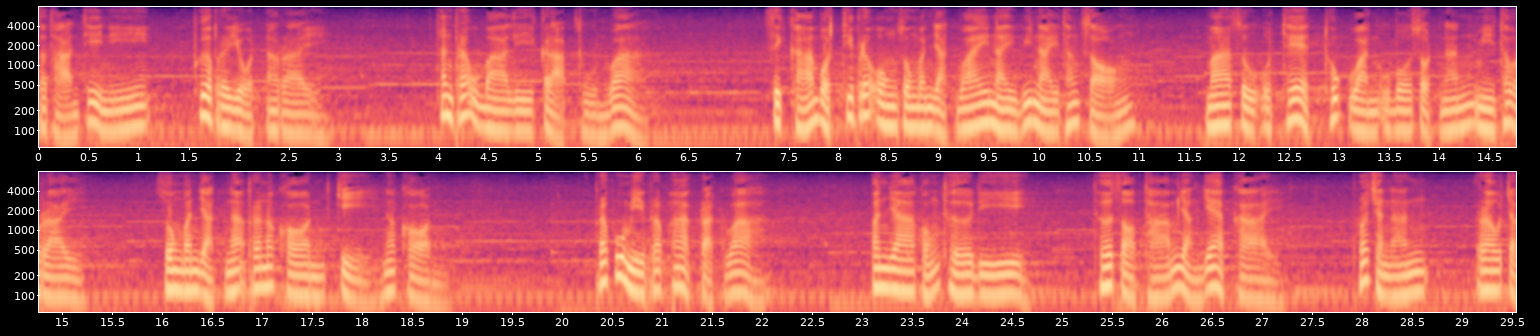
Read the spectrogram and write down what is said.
สถานที่นี้เพื่อประโยชน์อะไร ท่านพระอุบาลีกราบทูลว่า สิกขาบทที่พระองค์ทรงบัญญัติไว้ในวินัยทั้งสอง มาสู่อุทเทศทุกวันอุโบสถนั้นมีเท่าไร ทรงบัญญัติณพระนครกี่นคร พระผู้มีพระภาคตรัสว่า ปัญญาของเธอดี เธอสอบถามอย่างแยบคาย เพราะฉะนั้นเราจะ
